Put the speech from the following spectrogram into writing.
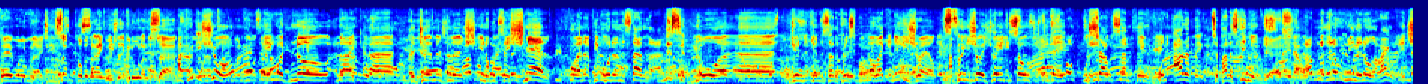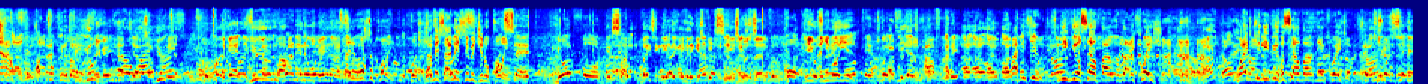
They were wouldn't they? Some common language that they could all understand. I'm pretty sure they would know, like uh, the Germans learned, you know, would say schnell, and people would understand that. Listen, you're- or uh, do, you, do you understand the principle? Or like in Israel, I'm pretty sure Israeli soldiers today will shout something in Arabic to Palestinians. Yes. But they don't mean they know the language. I'm talking about you. You're going to have to have something. Again, You running away. Anyway, what's the point? I missed, I missed the original I point. said you're for this. Well, basically, I think he's Never Christian, seen he's Jesus, Muslim. even Paul. He was And you were you? Paul came I'm 20 years after. I, I, I, Why did you leave yourself out of that equation? Why did you leave yourself out of the equation?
